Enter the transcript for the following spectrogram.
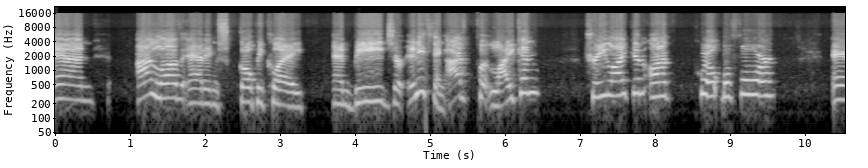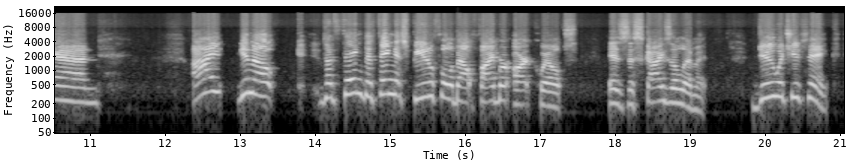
And I love adding Sculpey clay and beads or anything. I've put lichen, tree lichen on a quilt before. And I, you know, the thing the thing that's beautiful about fiber art quilts is the sky's the limit. Do what you think.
